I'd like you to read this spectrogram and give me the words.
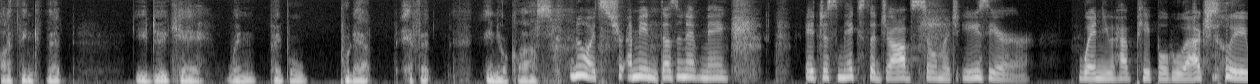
i think that you do care when people put out effort in your class. No it's true i mean doesn't it make it just makes the job so much easier when you have people who actually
